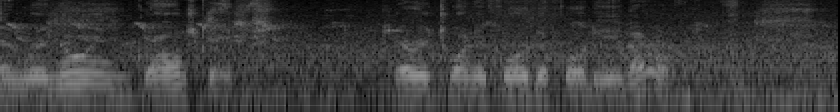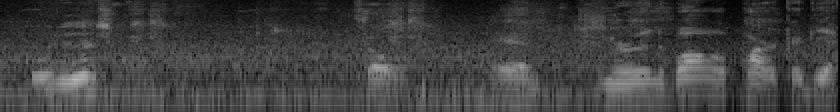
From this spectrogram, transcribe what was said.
and renewing ground scrapes every 24 to 48 hours. Go to this one. So, and you're in the ballpark again.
